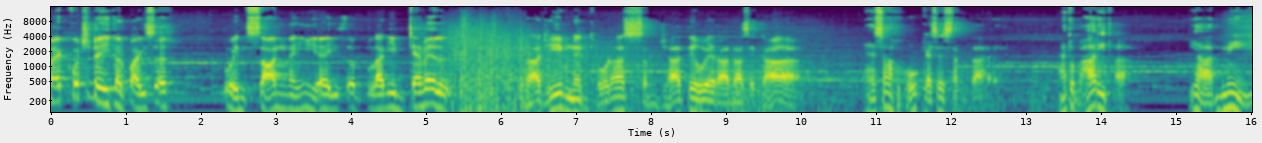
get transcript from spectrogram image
मैं कुछ नहीं कर पाई, सर। वो इंसान नहीं है, इस ब्लडी डेविल राजीव ने थोड़ा समझाते हुए राधा से कहा, ऐसा हो कैसे सकता है? मैं तो बाहर ही था। यह आदमी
